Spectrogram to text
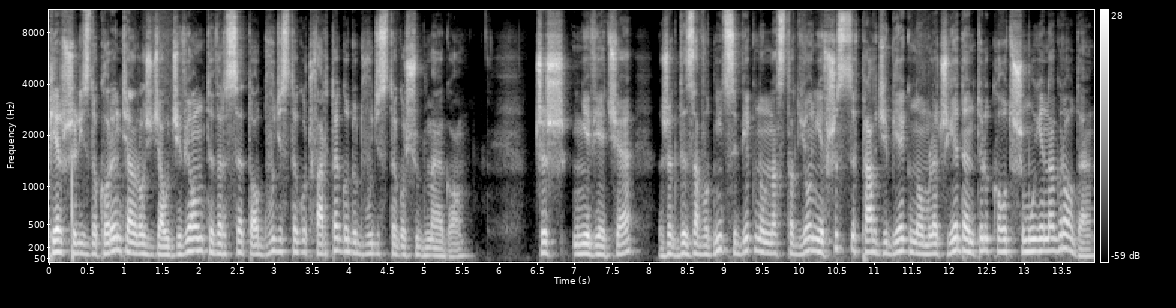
Pierwszy list do Koryntian, rozdział 9, wersety od 24 do 27. Czyż nie wiecie, że gdy zawodnicy biegną na stadionie, wszyscy wprawdzie biegną, lecz jeden tylko otrzymuje nagrodę?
